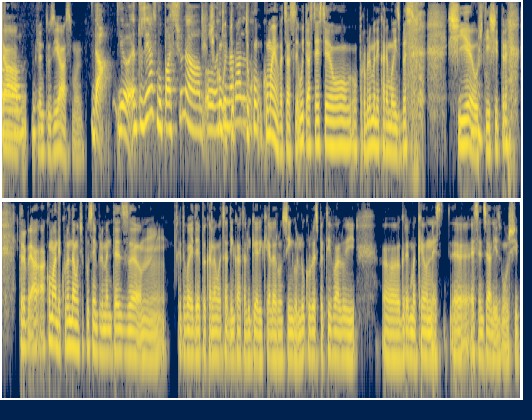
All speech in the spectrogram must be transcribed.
Da, uh, entuziasmul. Da, entuziasmul, pasiunea, și în cum, general. Tu, tu cum, cum ai învățat? Uite, asta este o, o problemă de care mă izbesc și eu, știi, și trebuie, trebuie, acum de curând am început să implementez um, câteva idei pe care le-am învățat din cartea lui Gary Keller, un singur lucru, respectiv al lui uh, Greg McKeown, es, uh, esențialismul și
